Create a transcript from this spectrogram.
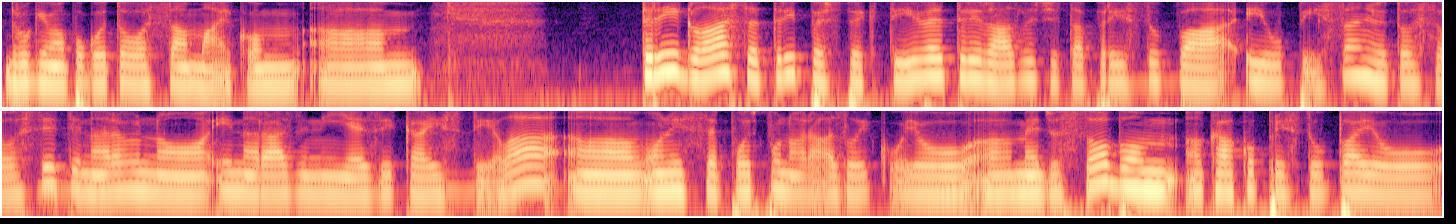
drugima, pogotovo sa majkom tri glasa, tri perspektive, tri različita pristupa i u pisanju i to se osjeti naravno i na razini jezika i stila. oni se potpuno razlikuju među sobom kako pristupaju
